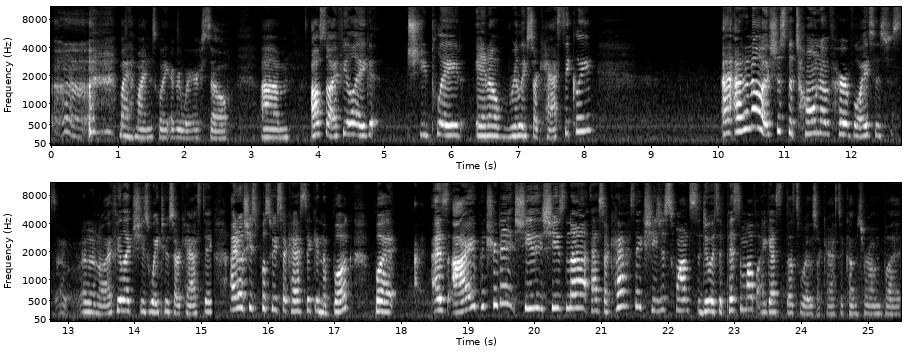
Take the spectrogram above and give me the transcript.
my mind is going everywhere. So, um, also I feel like she played Anna really sarcastically. I, I don't know. It's just the tone of her voice is just I, I don't know. I feel like she's way too sarcastic. I know she's supposed to be sarcastic in the book, but as I pictured it, she she's not as sarcastic. She just wants to do it to piss him off. I guess that's where the sarcastic comes from, but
